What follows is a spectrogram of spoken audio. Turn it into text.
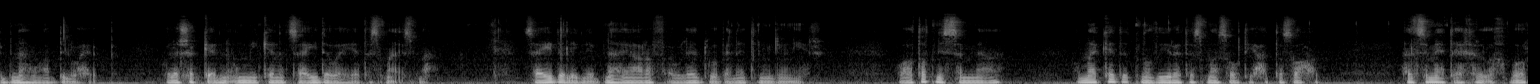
ابنه عبد الوهاب. ولا شك أن أمي كانت سعيدة وهي تسمع اسمها سعيدة لأن ابنها يعرف أولاد وبنات المليونير وأعطتني السماعة وما كادت نظيرة تسمع صوتي حتى صاحت. هل سمعت آخر الأخبار؟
